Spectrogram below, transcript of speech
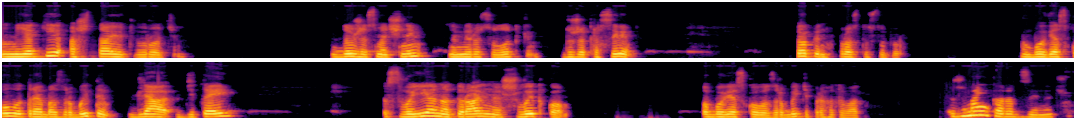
М'які аж тають в роті. Дуже смачні, на міру солодкі, дуже красиві. Топінг просто супер. Обов'язково треба зробити для дітей своє натуральне, швидко. Обов'язково зробити і приготувати. Жменька родзиночок.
